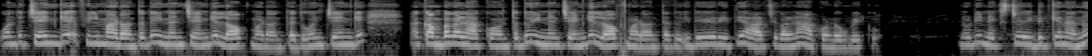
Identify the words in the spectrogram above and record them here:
ಒಂದು ಚೈನ್ಗೆ ಫಿಲ್ ಮಾಡೋವಂಥದ್ದು, ಇನ್ನೊಂದು ಚೈನ್ಗೆ ಲಾಕ್ ಮಾಡೋವಂಥದ್ದು. ಒಂದು ಚೈನ್ಗೆ ಕಂಬಗಳನ್ನ ಹಾಕೋವಂಥದ್ದು, ಇನ್ನೊಂದು ಚೈನ್ಗೆ ಲಾಕ್ ಮಾಡೋವಂಥದ್ದು. ಇದೇ ರೀತಿ ಆರ್ಚ್ಗಳನ್ನ ಹಾಕ್ಕೊಂಡು ಹೋಗಬೇಕು. ನೋಡಿ ನೆಕ್ಸ್ಟ್ ಇದಕ್ಕೆ ನಾನು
